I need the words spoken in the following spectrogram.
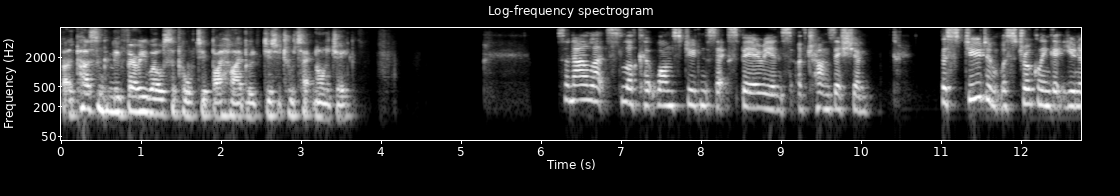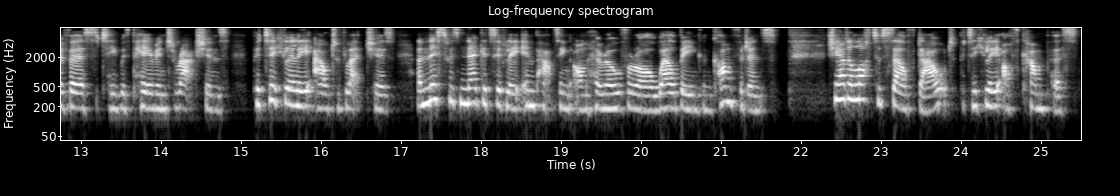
but a person can be very well supported by hybrid digital technology. So now let's look at one student's experience of transition. The student was struggling at university with peer interactions, particularly out of lectures, and this was negatively impacting on her overall well-being and confidence. She had a lot of self-doubt, particularly off campus.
